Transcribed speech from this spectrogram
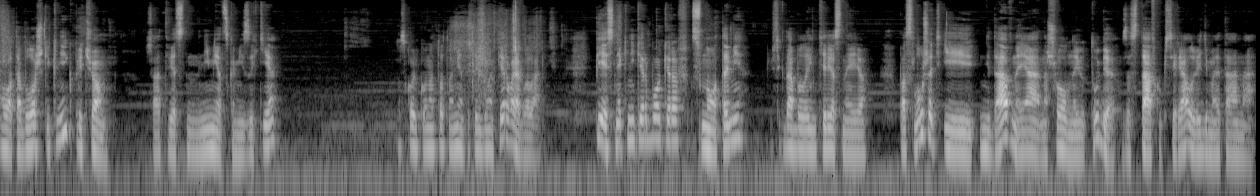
вот обложки книг, причем, соответственно, на немецком языке. Поскольку на тот момент это, видимо, первая была. Песня кникербокеров с нотами. Всегда было интересно ее послушать. И недавно я нашел на ютубе заставку к сериалу, видимо, это она.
